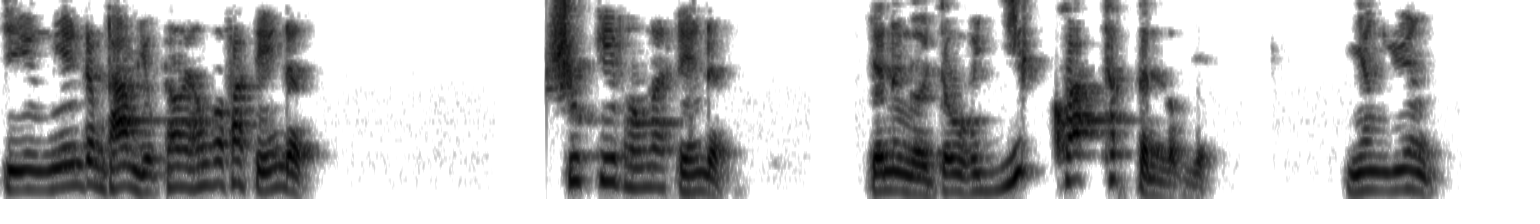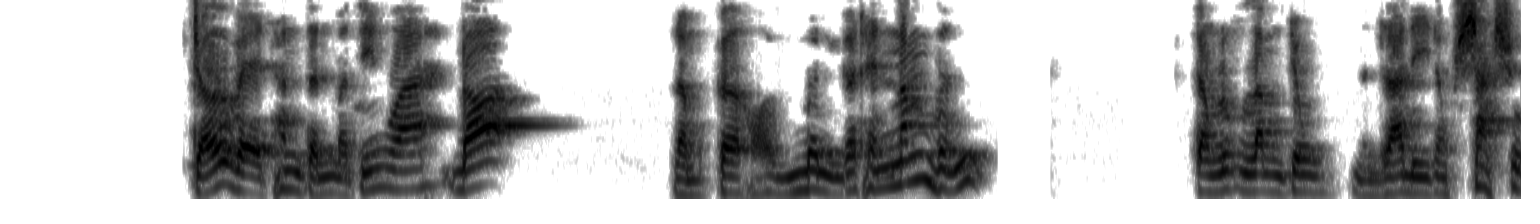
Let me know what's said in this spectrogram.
triền miên trong tham dục thôi, không có phát triển được. Suốt kiếp không phát triển được cho nên người tu phải dứt khoát thất tình lục dục. Nhân duyên trở về thanh tịnh mà tiến hóa, đó là một cơ hội mình có thể nắm vững. Trong lúc lâm chung, mình ra đi trong sáng suốt.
